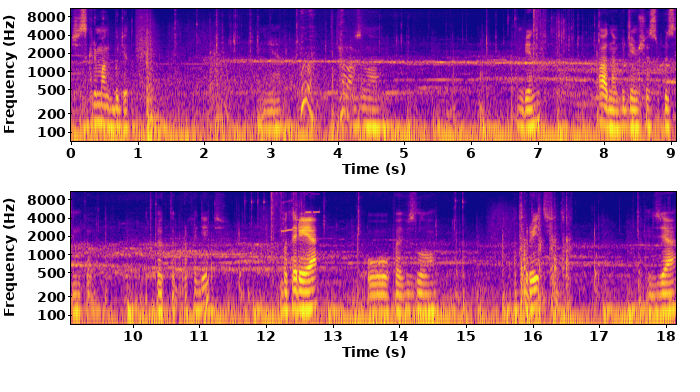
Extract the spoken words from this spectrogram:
Сейчас скримак будет. Не. Зло. Бин. Ладно, будем сейчас быстренько вот как-то проходить. Батарея. О, повезло. Открыть. Нельзя.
